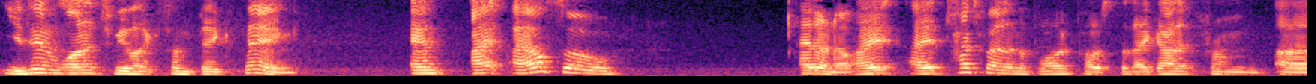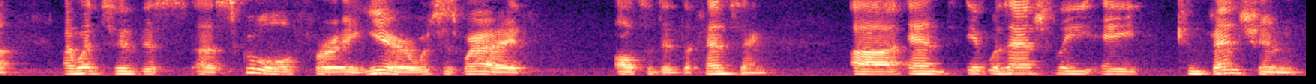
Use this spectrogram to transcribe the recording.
you didn't want it to be like some big thing. And I, I also, I don't know. I, I talked about in the blog post that I got it from. Uh, I went to this uh, school for a year, which is where I also did the fencing, uh, and it was actually a convention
